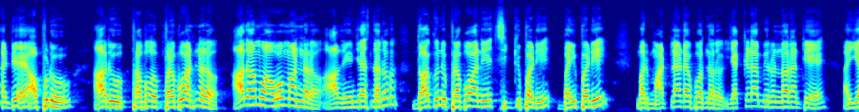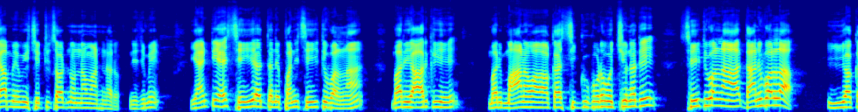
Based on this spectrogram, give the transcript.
అంటే అప్పుడు వారు ప్రభు ప్రభు అంటున్నారు ఆదాము అవ్వమ్మ అంటున్నారు వాళ్ళు ఏం చేస్తున్నారు? దాక్కుని ప్రభు అని సిగ్గుపడి భయపడి మరి మాట్లాడకపోతున్నారు. ఎక్కడ మీరు ఉన్నారంటే అయ్యా మేము ఈ చెట్టు చాటున ఉన్నామంటున్నారు. నిజమే. అంటే చేయొద్దని పని చేయటం వలన మరి వారికి మరి మానవ ఒక సిగ్గు కూడా వచ్చి ఉన్నది. చేయటం వలన దానివల్ల ఈ యొక్క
